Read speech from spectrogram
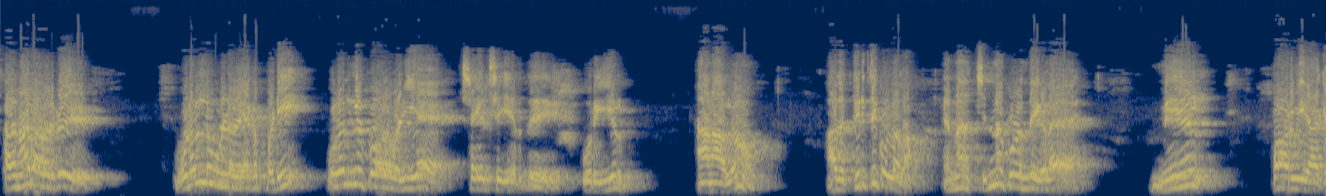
அதனால் அவர்கள் உடல்ல உள்ள வேகப்படி உலகில் போற வழிய செயல் செய்யறது ஒரு இயல்பு. ஆனாலும் அதை திருத்திக் கொள்ளலாம். ஏன்னா சின்ன குழந்தைகளை மேல் பார்வையாக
